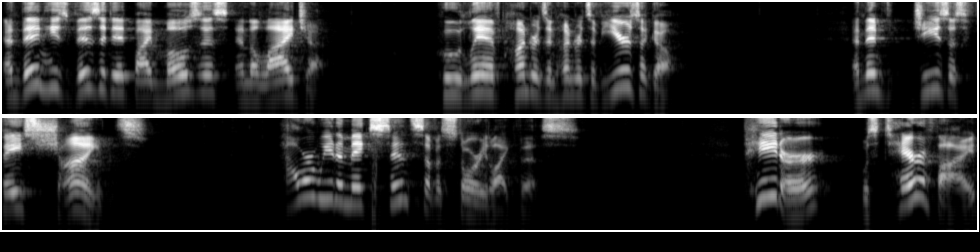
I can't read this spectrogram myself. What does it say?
And then he's visited by Moses and Elijah, who lived hundreds and hundreds of years ago. And then Jesus' face shines. How are we to make sense of a story like this? Peter was terrified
